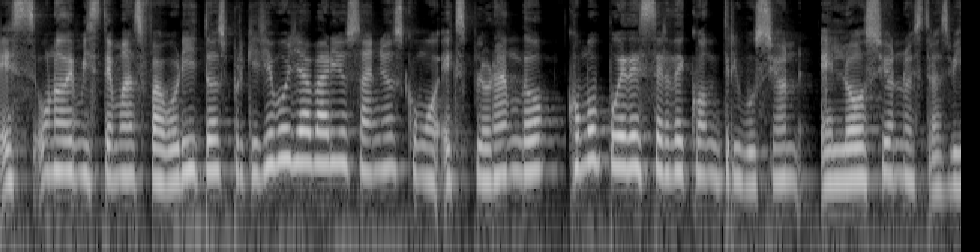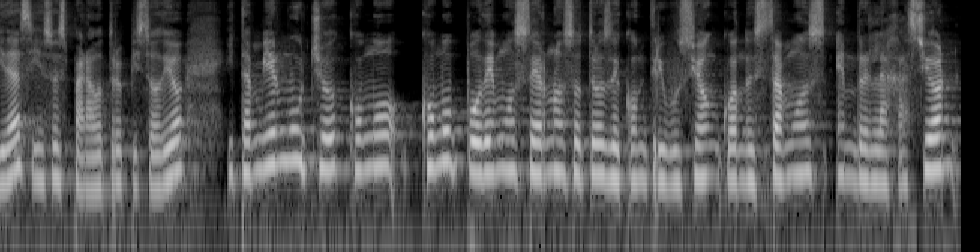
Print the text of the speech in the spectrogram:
Es uno de mis temas favoritos porque llevo ya varios años como explorando cómo puede ser de contribución el ocio en nuestras vidas y eso es para otro episodio y también mucho cómo, cómo podemos ser nosotros de contribución cuando estamos en relajación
